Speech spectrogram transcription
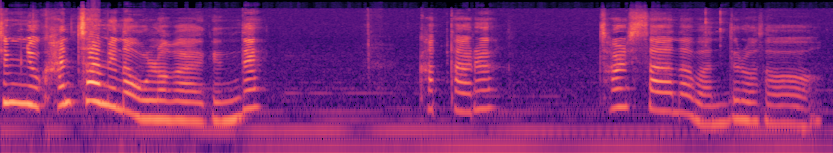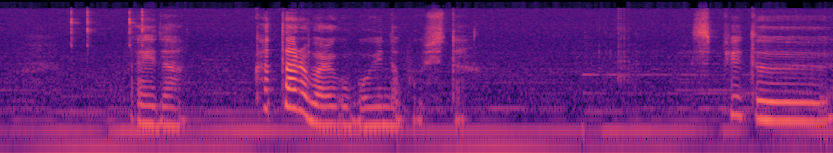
16 한참이나 올라가야겠는데? 카타르? 철사 하나 만들어서 아니다 카타르 말고 뭐 있나 봅시다 스피드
